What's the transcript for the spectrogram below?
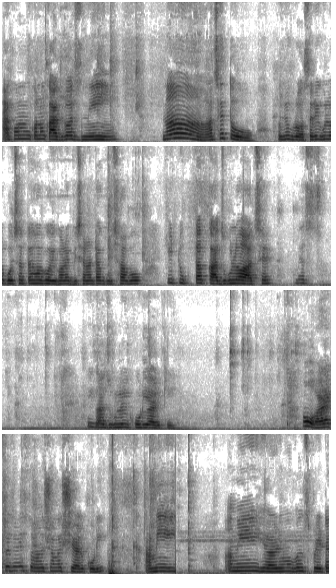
এখন কোনো কাজ বাজ নেই। না, আছে তো। ওই যে গ্রসারিগুলো গোছাতে হবে, ওই ঘরে বিছানাটা গোছাবো। এই টুকটাক কাজগুলো আছে, ব্যাস। এই কাজগুলোই করি আর কি। ও, আর একটা জিনিস তোমাদের সঙ্গে শেয়ার করি। আমি আমি হেয়ার রিমুভাল স্প্রেটা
